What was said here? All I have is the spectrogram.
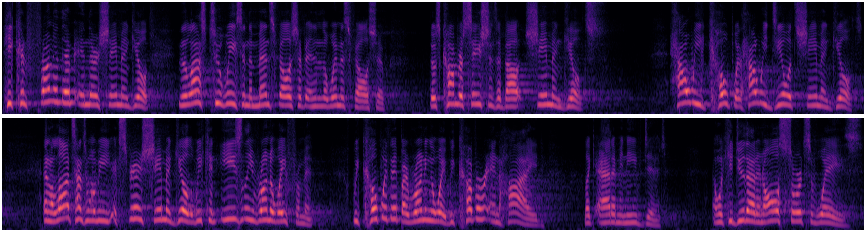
He confronted them in their shame and guilt. In the last two weeks in the men's fellowship and in the women's fellowship, those conversations about shame and guilt, how we cope with, how we deal with shame and guilt. And a lot of times when we experience shame and guilt, we can easily run away from it. We cope with it by running away. We cover and hide like Adam and Eve did. And we can do that in all sorts of ways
